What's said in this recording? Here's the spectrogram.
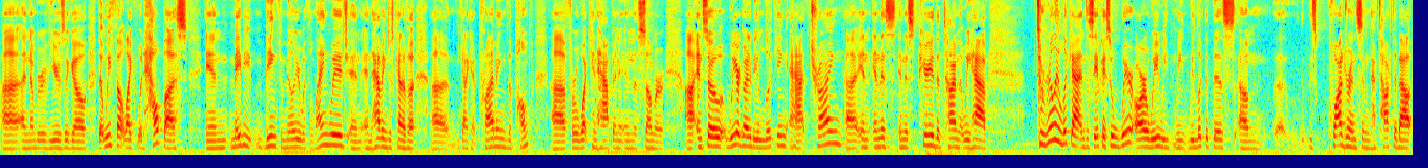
uh, a number of years ago that we felt like would help us in maybe being familiar with the language and, and having just kind of a uh, kind of priming the pump uh, for what can happen in the summer. Uh, and so we are going to be looking at trying uh, in, in this in this period of time that we have to really look at and to see, okay, so where are we? We, we, we looked at this, um, uh, these quadrants and have talked about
